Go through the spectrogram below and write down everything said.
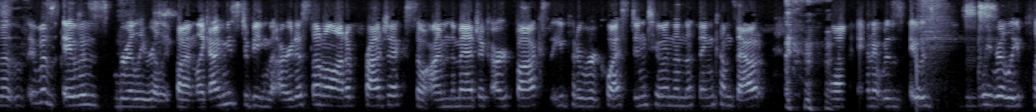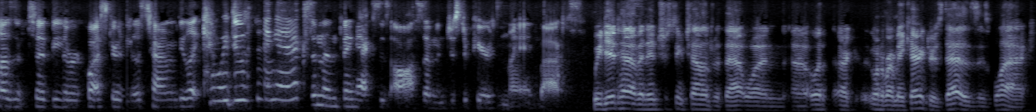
it was it was really really fun. Like I'm used to being the artist on a lot of projects, so I'm the magic art box that you put a request into, and then the thing comes out. uh, and it was it was really really pleasant to be the requester this time and be like, "Can we do Thing X?" And then Thing X is awesome and just appears in my inbox. We did have an interesting challenge with that one. Uh, one, our, one of our main characters, Dez, is black,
